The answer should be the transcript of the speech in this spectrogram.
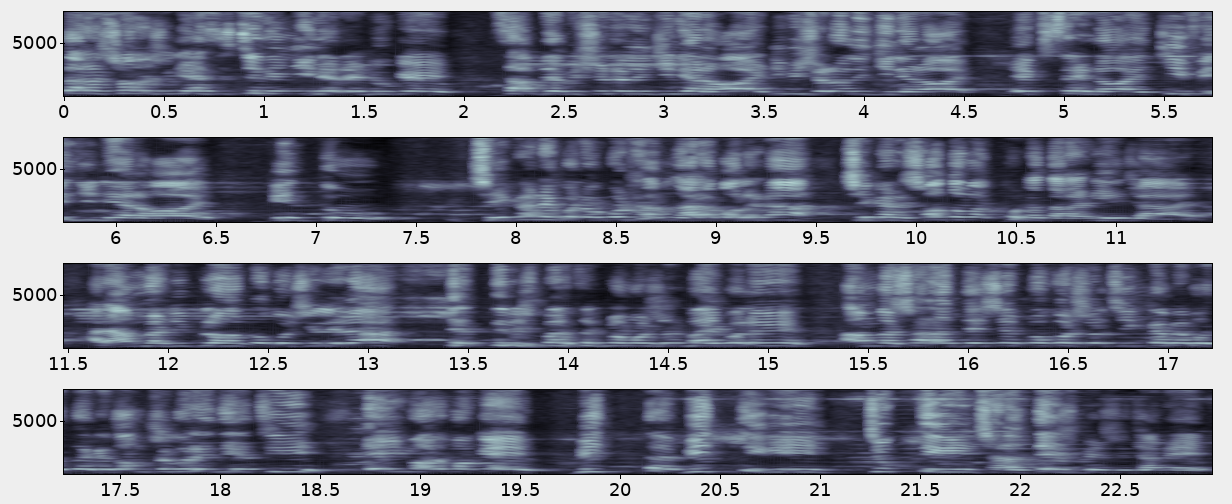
তারা সরাসরি অ্যাসিস্ট্যান্ট ইঞ্জিনিয়ারে ঢুকে সাব ডিভিশনাল ইঞ্জিনিয়ার হয় ডিভিশনাল ইঞ্জিনিয়ার হয় এক্সটেন্ড হয় চিফ ইঞ্জিনিয়ার হয়। কিন্তু সেখানে কোনো কোঠা তারা বলে না, সেখানে শতভাগ কোঠা তারা নিয়ে যায়। আর আমরা ডিপ্লোমা প্রকৌশলীরা তেত্রিশ পার্সেন্ট প্রমোশন পাই বলে আমরা সারা দেশের প্রকৌশল শিক্ষা ব্যবস্থাকে ধ্বংস করে দিয়েছি। এই মর্মকে ভিত্ত- ভিত্তিহীন, চুক্তিহীন সারা দেশ বেশি জানে।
